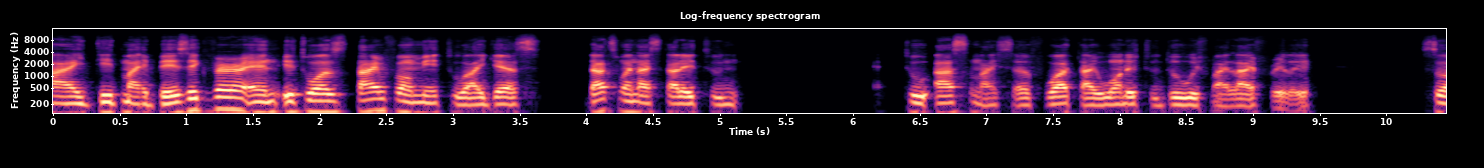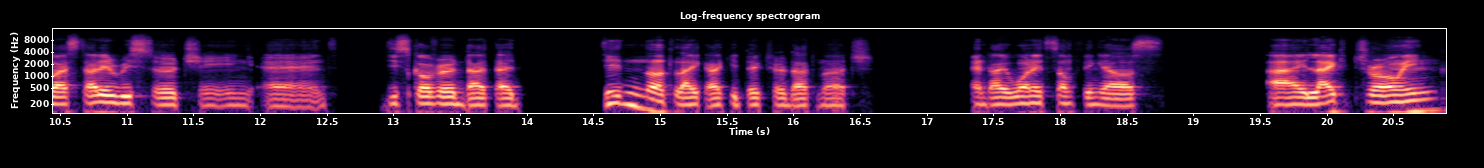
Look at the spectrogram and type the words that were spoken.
I did my basic there, and it was time for me to, I guess, that's when I started to to ask myself what I wanted to do with my life really. So I started researching and discovered that I did not like architecture that much and I wanted something else. I like drawing,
